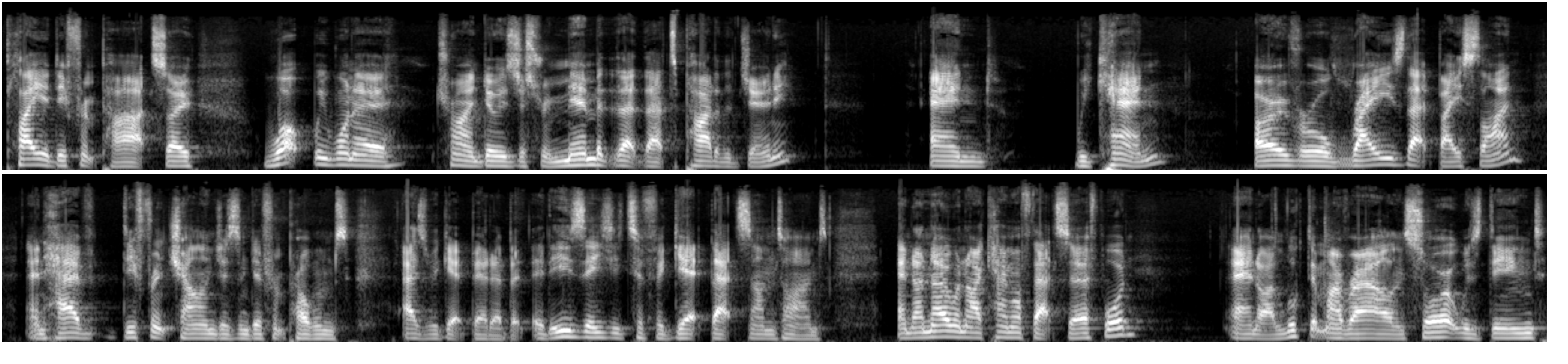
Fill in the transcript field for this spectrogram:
play a different part. So what we want to try and do is just remember that that's part of the journey and we can overall raise that baseline and have different challenges and different problems as we get better. But it is easy to forget that sometimes. And I know when I came off that surfboard and I looked at my rail and saw it was dinged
